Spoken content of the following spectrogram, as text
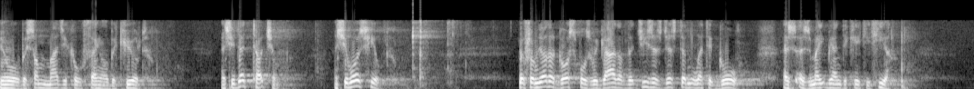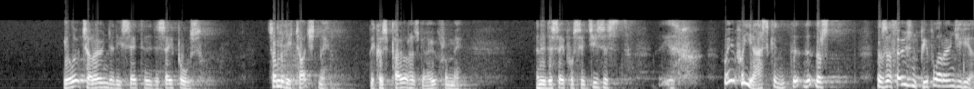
you know, it'll be some magical thing, I'll be cured. And she did touch him, and she was healed. But from the other Gospels, we gather that Jesus just didn't let it go as, as might be indicated here. He looked around and he said to the disciples, Somebody touched me because power has gone out from me. And the disciples said, Jesus, what are you asking? There's, there's a thousand people around you here.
